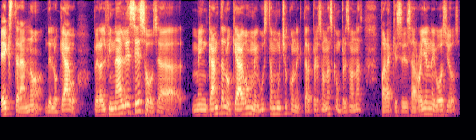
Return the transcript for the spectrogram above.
extra, ¿no? De lo que hago. Pero al final es eso, o sea, me encanta lo que hago, me gusta mucho conectar personas con personas para que se desarrollen negocios.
